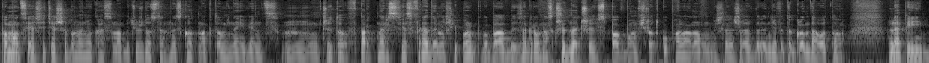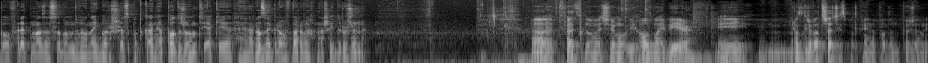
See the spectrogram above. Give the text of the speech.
pomocy. Ja się cieszę, bo na Newcastle ma być już dostępny Scott McTominay, więc mm, czy to w partnerstwie z Fredem, jeśli Pogba by zagrał na skrzydle, czy z Pogbą w środku pola, no myślę, że będzie wyglądało to lepiej, bo Fred ma za sobą dwa najgorsze spotkania pod rząd, jakie rozegrał w barwach naszej drużyny. Ale Fred w tym momencie mówi hold my beer i rozgrywa trzecie spotkanie na podobnym poziomie.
